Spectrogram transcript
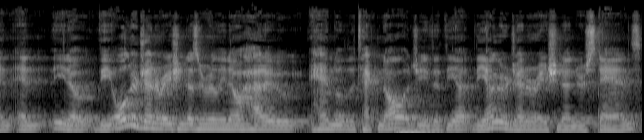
and and you know the older generation doesn't really know how to handle the technology that the the younger generation understands.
